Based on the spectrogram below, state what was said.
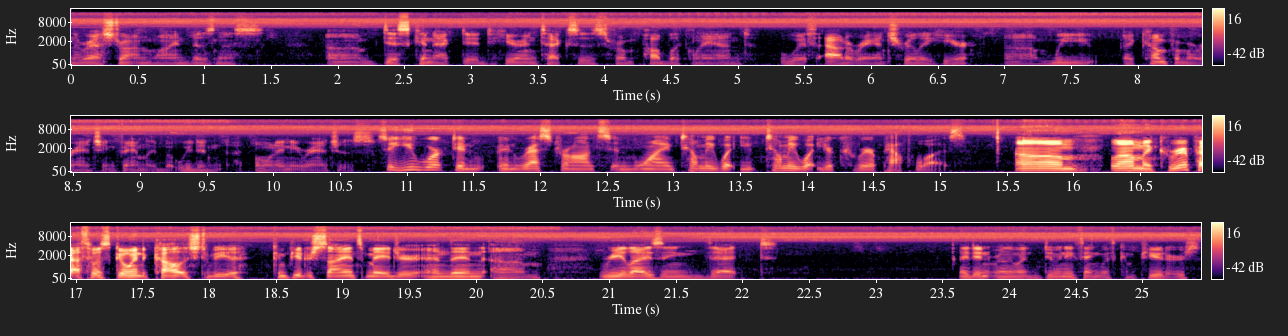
the restaurant and wine business, um, disconnected here in Texas from public land without a ranch really here. Um, we I come from a ranching family, but we didn't own any ranches. So you worked in, in restaurants and wine. Tell me what you tell me what your career path was. Um, well, my career path was going to college to be a computer science major, and then um, realizing that I didn't really want to do anything with computers,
